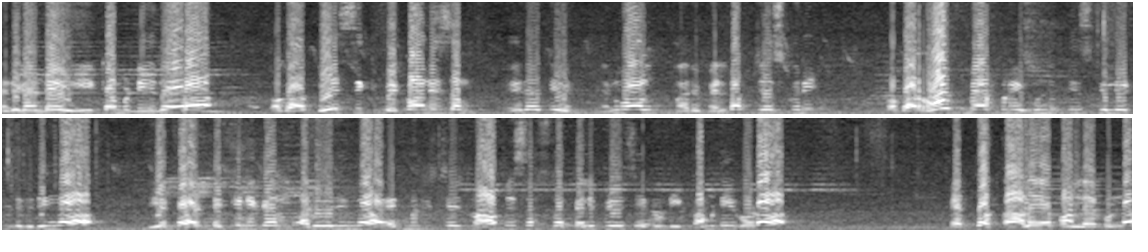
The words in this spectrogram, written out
ఎందుకంటే ఈ కమిటీ ద్వారా ఒక బేసిక్ మెకానిజం ఏదైతే ఇన్వాల్వ్ మరి బిల్డప్ చేసుకుని ఒక రోడ్ మ్యాప్ని ముందుకు తీసుకెళ్ళేటువంటి విధంగా ఈ యొక్క టెక్నికల్ అదేవిధంగా అడ్మినిస్ట్రేషన్ ఆఫీసర్స్తో కలిపేసేటువంటి కమిటీ కూడా పెద్ద కాలయాపం లేకుండా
